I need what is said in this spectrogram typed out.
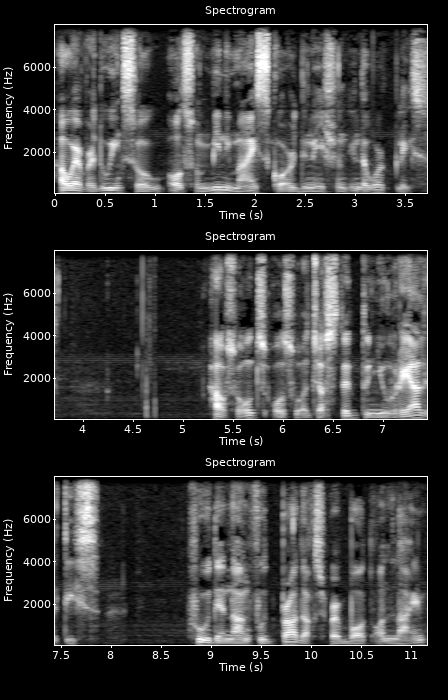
However, doing so also minimized coordination in the workplace. Households also adjusted to new realities Food and non food products were bought online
